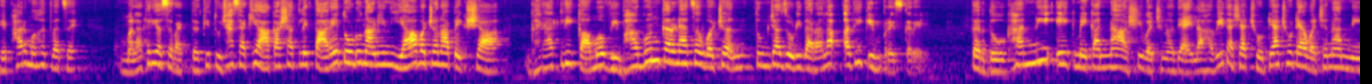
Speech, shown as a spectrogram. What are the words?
हे फार महत्त्वाचं आहे. मला तरी असं वाटतं की तुझ्यासाठी आकाशातले तारे तोडून आणीन या वचनापेक्षा घरातली कामं विभागून करण्याचं वचन तुमच्या जोडीदाराला अधिक इम्प्रेस करेल. तर दोघांनी एकमेकांना अशी वचनं द्यायला हवीत अशा छोट्या छोट्या वचनांनी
